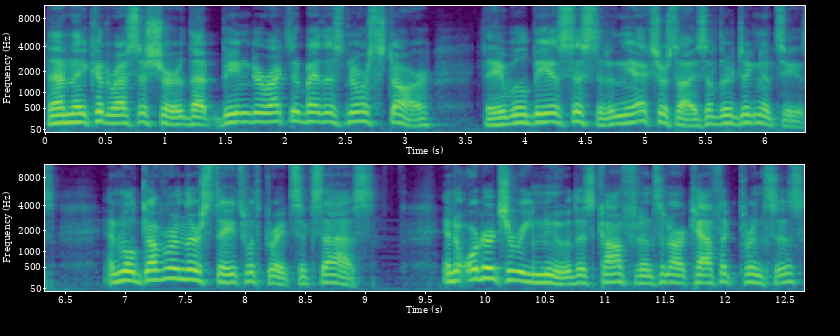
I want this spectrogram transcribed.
then they could rest assured that, being directed by this North Star, they will be assisted in the exercise of their dignities, and will govern their states with great success. In order to renew this confidence in our Catholic princes,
